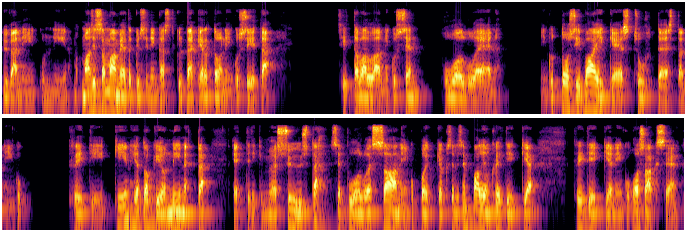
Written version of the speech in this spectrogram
hyvä niin kuin niin. Mutta mä oon siis samaa mieltä kyllä Sinin kanssa, että kyllä tämä kertoo niin kuin siitä, siitä tavallaan niin kuin sen puolueen niin kuin tosi vaikeasta suhteesta niin kuin kritiikkiin. Ja toki on niin, että että tietenkin myös syystä se puolue saa niin kuin poikkeuksellisen paljon kritiikkiä, kritiikkiä niin kuin osakseen.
